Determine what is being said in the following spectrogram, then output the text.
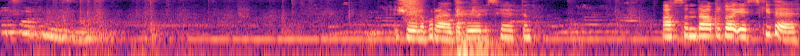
Hortumun ucunu. Şöyle buraya da böyle serdim. Aslında bu da eski de.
